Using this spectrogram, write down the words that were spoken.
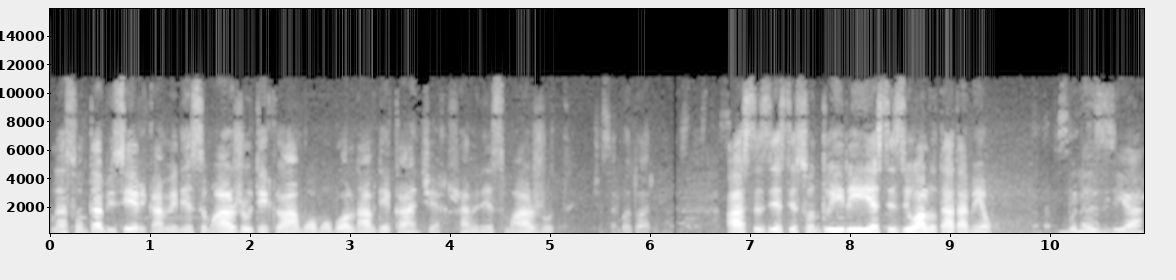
La Sfânta Biserică am venit să mă ajute, că am omul bolnav de cancer și am venit să mă ajut. Ce sărbătoare? Astăzi este Sfântul Ilie, este ziua lui tata meu. Bună ziua!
